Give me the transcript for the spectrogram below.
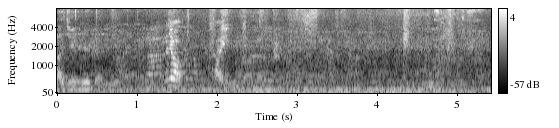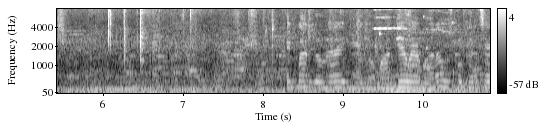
आज ही डेट डाली है एक बार जो है ये जो माध्यम है हमारा उसको फिर से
